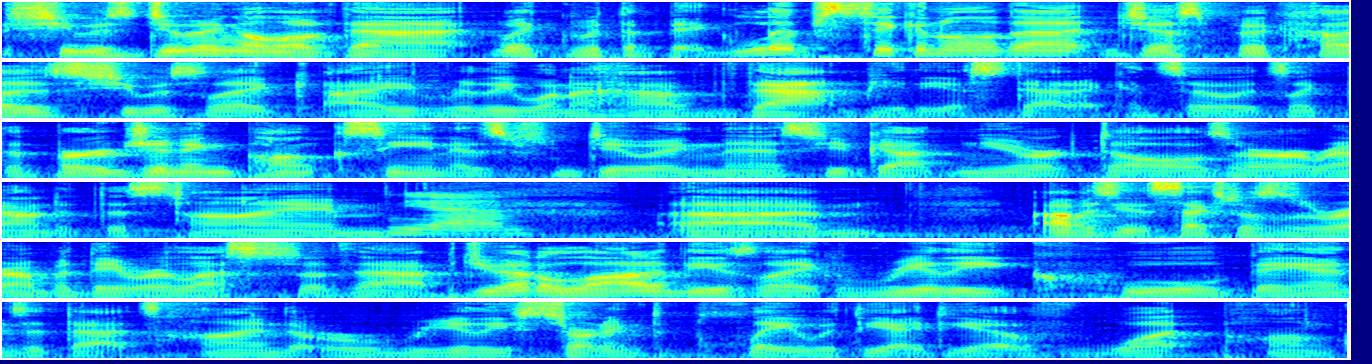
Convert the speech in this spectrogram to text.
she was doing all of that, like with the big lipstick and all of that, just because she was like, I really want to have that be the aesthetic. And so it's like the burgeoning punk scene is doing this. You've got New York Dolls are around at this time. yeah. Um, obviously, the Sex Pistols were around, but they were less of that. But you had a lot of these like really cool bands at that time that were really starting to play with the idea of what punk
